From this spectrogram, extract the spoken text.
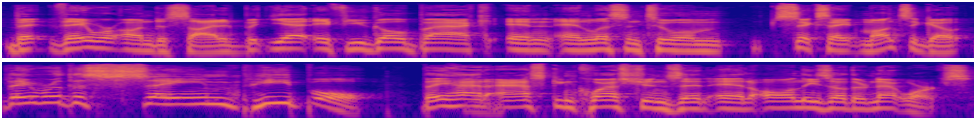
they, they were undecided. But yet, if you go back and, and listen to them six, eight months ago, they were the same people. They had asking questions and, and on these other networks.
